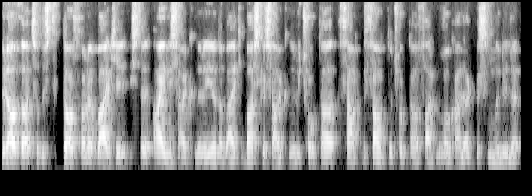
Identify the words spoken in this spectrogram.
biraz daha çalıştıktan sonra belki işte aynı şarkıları ya da belki başka şarkıları çok daha sert bir soundla, çok daha farklı vokal yaklaşımlarıyla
